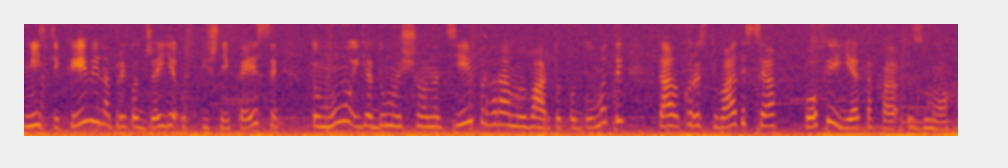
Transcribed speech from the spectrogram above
В місті Києві, наприклад, вже є успішні кейси. Тому я думаю, що над цією програмою варто подумати та користуватися, поки є така змога.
